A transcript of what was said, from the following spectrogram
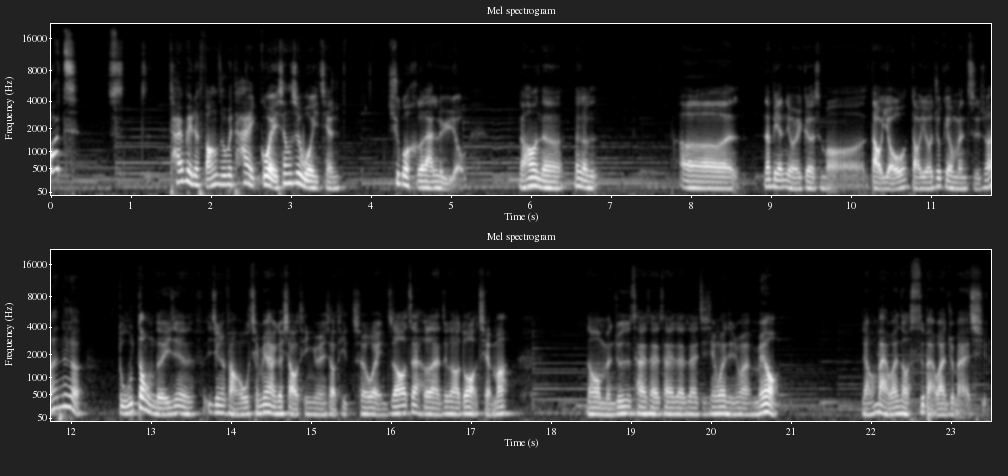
，what？台北的房子会太贵？像是我以前去过荷兰旅游，然后呢，那个呃那边有一个什么导游，导游就给我们指说，哎，那个独栋的一间一间房屋，前面还有一个小庭园、小停车位，你知道在荷兰这个要多少钱吗？然后我们就是猜猜猜猜猜，几千万几千万，没有，两百万到四百万就买得起了。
